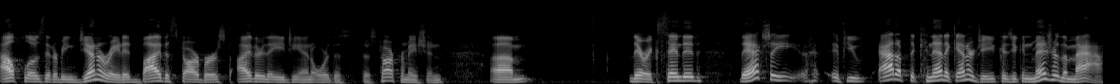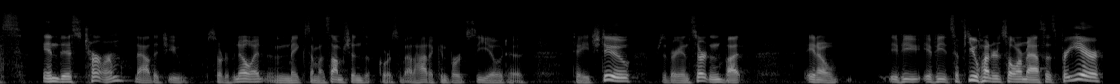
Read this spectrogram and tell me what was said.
outflows that are being generated by the starburst, either the AGN or the, the star formation. Um, they're extended. They actually, if you add up the kinetic energy, because you can measure the mass in this term, now that you sort of know it, and make some assumptions, of course, about how to convert CO to, to H2, which is very uncertain, but you know, if, you, if it's a few hundred solar masses per year,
